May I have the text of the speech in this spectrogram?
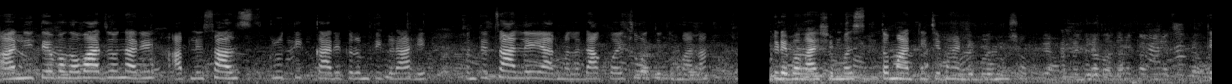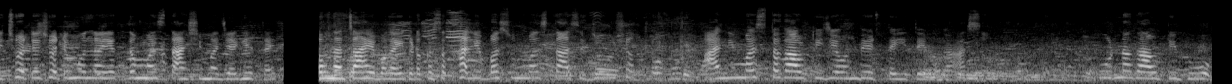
आणि ते बघा वाजवणारे आपले सांस्कृतिक कार्यक्रम तिकडे आहे. पण ते चालले यार मला दाखवायचं होतं तुम्हाला. इकडे बघा असे मस्त मातीचे भांडे बनवू शकतो ते छोटे छोटे मुलं एकदम मस्त अशी मजा घेत आहेत. जेवणाचं आहे बघा इकडं कसं खाली बसून मस्त असे जेवू शकतो. आणि मस्त गावठी जेवण भेटतं इथे बघा असं. पूर्ण गावठी भूक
